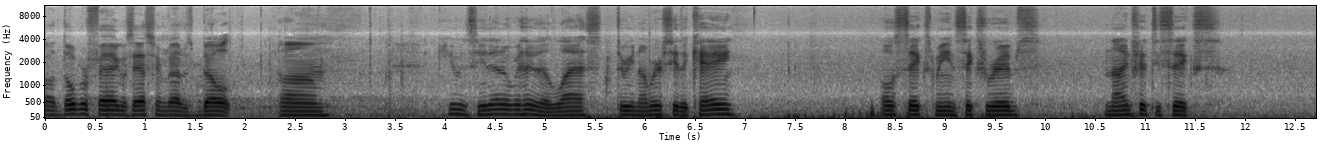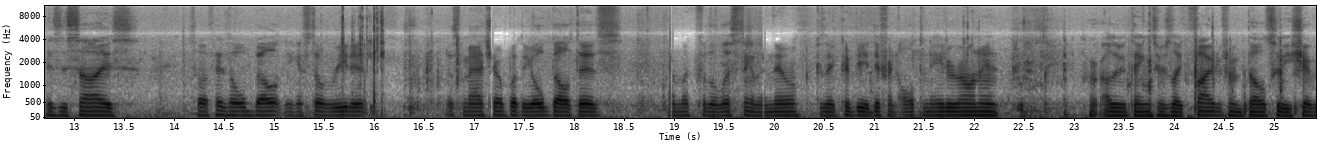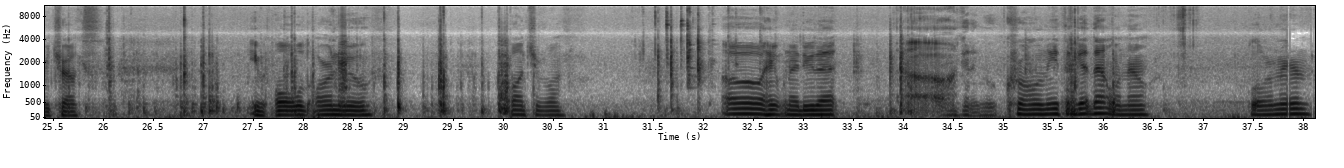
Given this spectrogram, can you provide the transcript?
Uh, Doberfag was asking about his belt. Um, can you even see that over there? The last three numbers. See the K? 06 means six ribs. 956 is the size. So if his old belt, you can still read it. Just match up what the old belt is and look for the listing of the new because there could be a different alternator on it or other things. There's like five different belts for these Chevy trucks, even old or new. Bunch of them. Oh, I hate when I do that. Oh, I gotta go crawl underneath and get that one now. Blower man.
